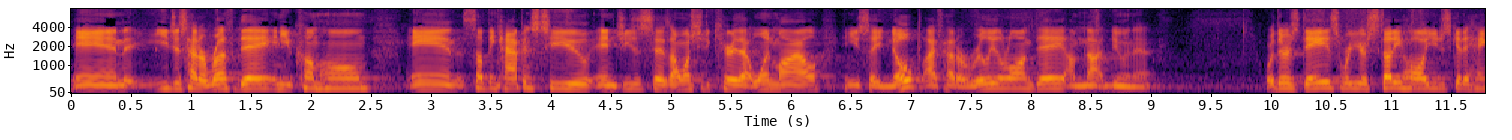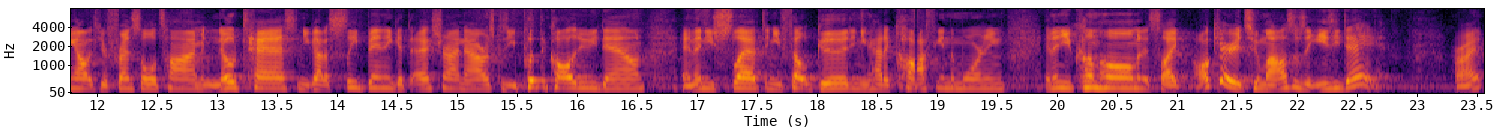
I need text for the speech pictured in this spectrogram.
And you just had a rough day and you come home and something happens to you and Jesus says, I want you to carry that one mile. And you say, Nope, I've had a really long day. I'm not doing that. Or there's days where your study hall, you just get to hang out with your friends the whole time and no test, and you got to sleep in and get the extra nine hours because you put the Call of Duty down, and then you slept and you felt good and you had a coffee in the morning, and then you come home and it's like, I'll carry two miles. It was an easy day, right?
